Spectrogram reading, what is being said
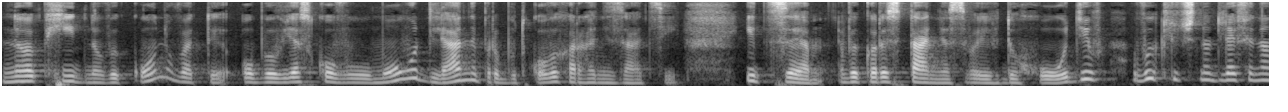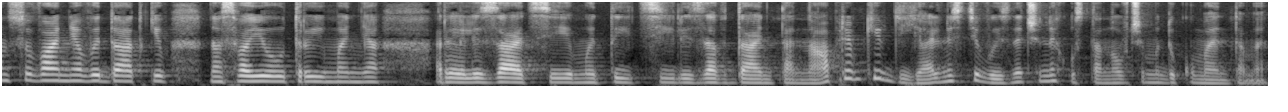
необхідно виконувати обов'язкову умову для неприбуткових організацій. І це використання своїх доходів виключно для фінансування видатків на своє утримання, реалізації мети, цілі, завдань та напрямків діяльності, визначених установчими документами.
